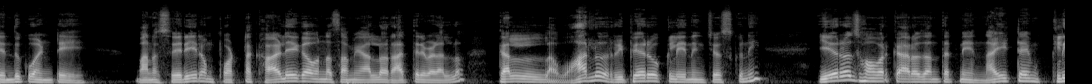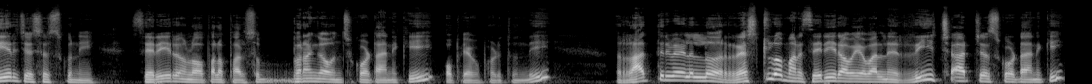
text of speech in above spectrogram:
ఎందుకు అంటే మన శరీరం పొట్ట ఖాళీగా ఉన్న సమయాల్లో రాత్రి వేళల్లో తెల్లవార్లు రిపేరు క్లీనింగ్ చేసుకుని ఏ రోజు హోంవర్క్ ఆ రోజు అంతటిని నైట్ టైం క్లియర్ చేసేసుకుని శరీరం లోపల పరిశుభ్రంగా ఉంచుకోవటానికి ఉపయోగపడుతుంది. రాత్రి వేళల్లో రెస్ట్లో మన శరీర అవయవాలని రీఛార్జ్ చేసుకోవడానికి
